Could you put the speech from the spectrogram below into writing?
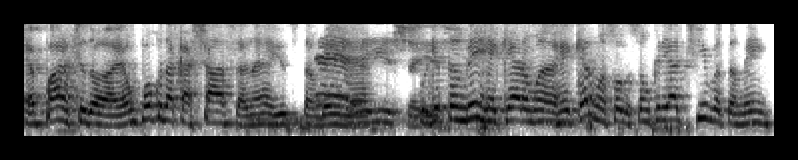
é, é, parte do é um pouco da cachaça, né? Isso também, é, né? isso, é porque isso. também requer uma requer uma solução criativa também.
